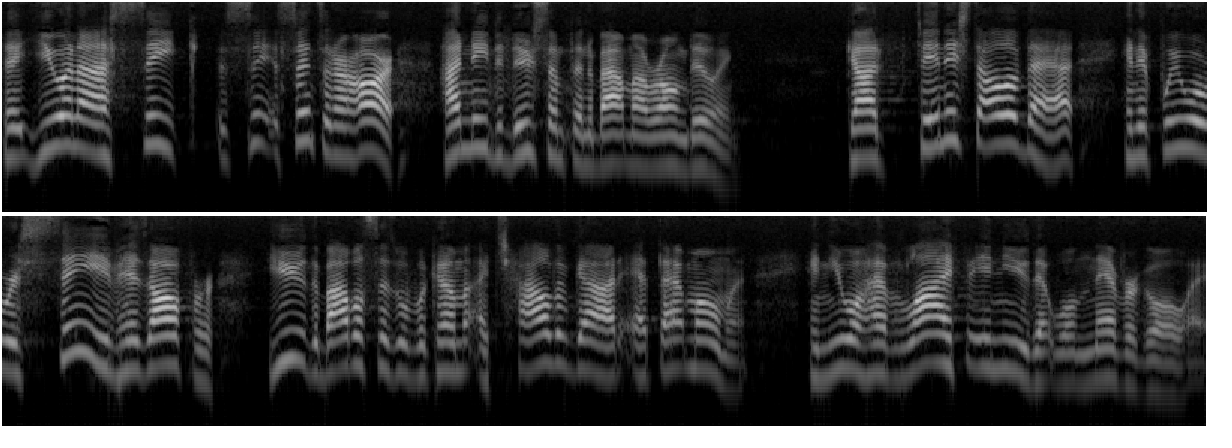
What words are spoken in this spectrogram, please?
that you and I seek, sense in our heart. I need to do something about my wrongdoing. God finished all of that, and if we will receive His offer, you, the Bible says, will become a child of God at that moment, and you will have life in you that will never go away.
